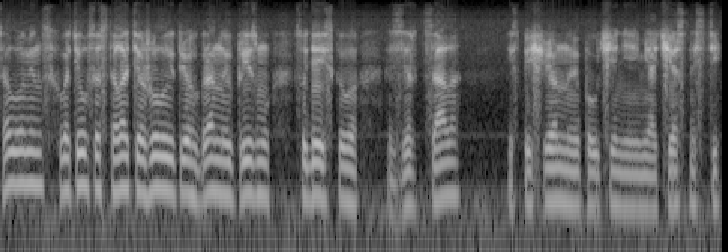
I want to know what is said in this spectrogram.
Соломин схватил со стола тяжелую трехгранную призму судейского зерцала, испещренную поучениями о честности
